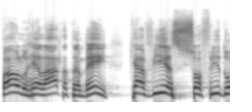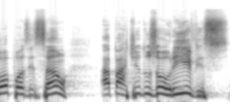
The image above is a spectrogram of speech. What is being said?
Paulo relata também que havia sofrido oposição a partir dos ourives,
